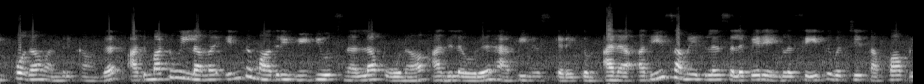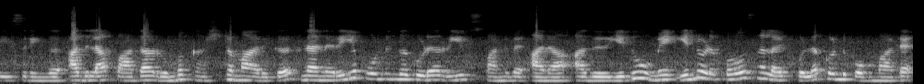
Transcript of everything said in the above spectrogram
இப்போதான் வந்திருக்காங்க. அது மட்டும் இல்லாம இந்த மாதிரி வீடியோஸ் நல்லா போனா அதுல ஒரு ஹாப்பினஸ் கிடைக்கும். ஆனா அதே சமயத்துல சில பேர் எங்களை சேர்த்து வச்சு தப்பா பேசுறீங்க? அதெல்லாம் பார்த்தா ரொம்ப கஷ்டமா இருக்கு. நான் நிறைய பொண்ணுங்க கூட ரீல்ஸ் பண்ணுவேன். ஆனா அது எதுவுமே என்னோட பர்சனல் லைஃப்குள்ள கொண்டு போக மாட்டேன்.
